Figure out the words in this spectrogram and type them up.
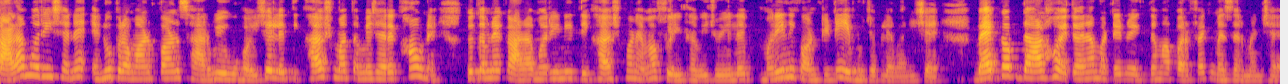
કાળા મરી છે ને, એનું પ્રમાણ પણ સારું એવું હોય છે. એટલે તીખાશમાં તમે જ્યારે ખાવ ને, તો તમને કાળા મરીની તીખાશ પણ એમાં ફીલ થવી જોઈએ. એટલે મરીની ક્વોન્ટિટી એ મુજબ લેવાની છે. બે દાળ હોય તો એના માટેનું એકદમ આ પરફેક્ટ મેઝરમેન્ટ છે.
